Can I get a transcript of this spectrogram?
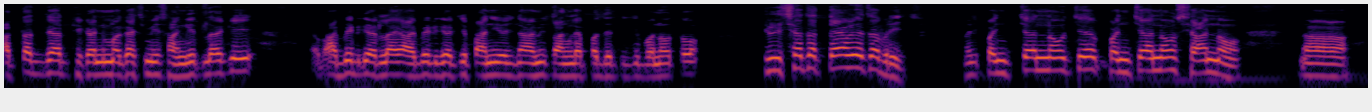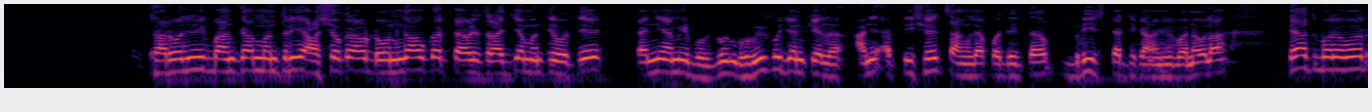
आता ज्या ठिकाणी मगाशी मी सांगितलं की आंबेडकरला आंबेडकरची पाणी योजना आम्ही चांगल्या पद्धतीची बनवतो. तिळशाचा त्यावेळेचा ब्रिज म्हणजे पंच्याण्णवचे पंच्याण्णव शहाण्णव अं, सार्वजनिक बांधकाम मंत्री अशोकराव डोणगावकर त्यावेळेस राज्यमंत्री होते. त्यांनी आम्ही भूमी- भूमिपूजन केलं आणि अतिशय चांगल्या पद्धतीचा ब्रिज त्या ठिकाणी आम्ही बनवला. त्याचबरोबर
